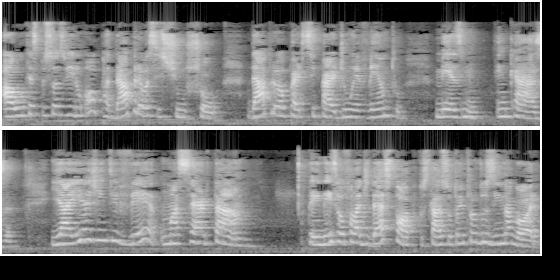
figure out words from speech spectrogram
algo que as pessoas viram: opa, dá para eu assistir um show, dá para eu participar de um evento mesmo em casa. E aí a gente vê uma certa tendência, eu vou falar de 10 tópicos, tá? Eu só tô introduzindo agora.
